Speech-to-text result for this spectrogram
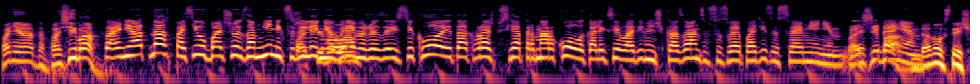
понятно. Спасибо. Понятно. Спасибо большое за мнение. К сожалению, Спасибо вам. время уже заистекло. Итак, врач-психиатр-нарколог Алексей Владимирович Казанцев со своей позицией, со своим мнением. До Спасибо. свидания. До новых встреч.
